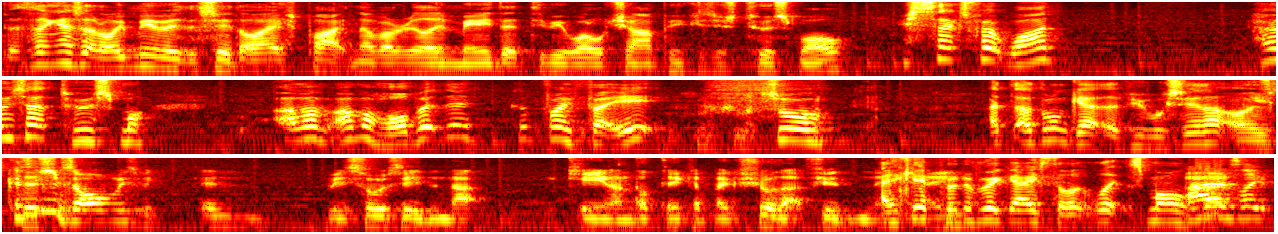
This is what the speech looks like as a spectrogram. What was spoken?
the thing is, it annoyed me when they said, "Oh, X Pac never really made it to be world champion because he was too small." He's six foot one. How is that too small? I'm a, I'm a hobbit then. I'm five foot eight. So I, I don't get that people say that. Oh, he's too Because he was small. always in, we associated in that Kane Undertaker big show that feud. in I keep 99. putting away guys to look like small. I was like,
